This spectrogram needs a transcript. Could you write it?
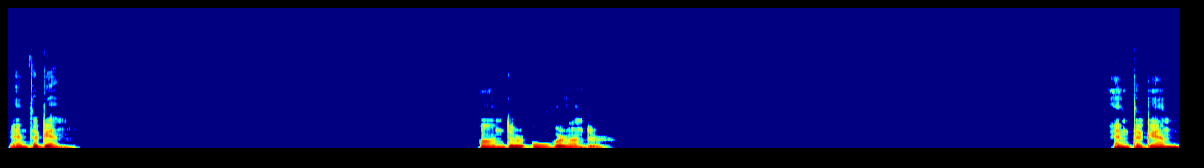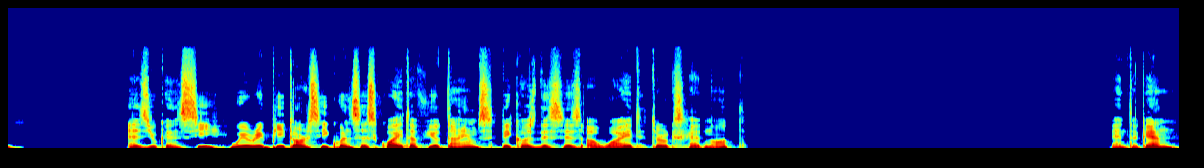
And again. Under over under. And again. As you can see, we repeat our sequences quite a few times because this is a wide Turk's head knot. And again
